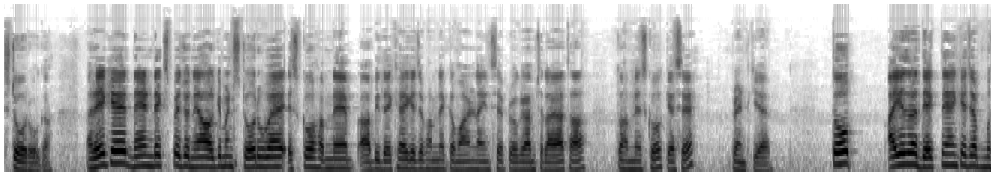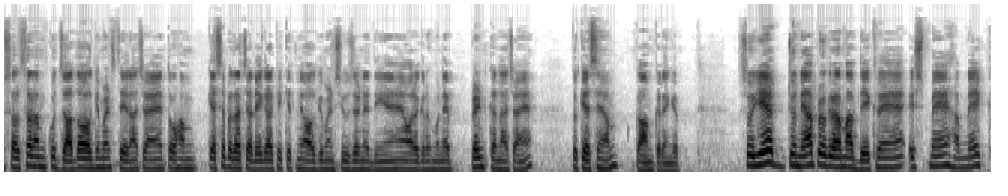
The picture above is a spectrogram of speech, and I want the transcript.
اسٹور ہوگا۔ ارے کے نئے انڈیکس پہ جو نیا آرگیومنٹ اسٹور ہوا ہے، اس کو ہم نے ابھی دیکھا ہے کہ جب ہم نے کمانڈ لائن سے پروگرام چلایا تھا، تو ہم نے اس کو کیسے پرنٹ کیا ہے۔ تو آئیے ذرا دیکھتے ہیں کہ جب مسلسل ہم کچھ زیادہ آرگیومنٹس دینا چاہیں تو ہم کیسے پتا چلے گا کہ کتنے آرگیومنٹس یوزر نے دیے ہیں اور اگر ہم انہیں پرنٹ کرنا چاہیں تو کیسے ہم کام کریں گے۔ سو so یہ جو نیا پروگرام آپ دیکھ رہے ہیں، اس میں ہم نے ایک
